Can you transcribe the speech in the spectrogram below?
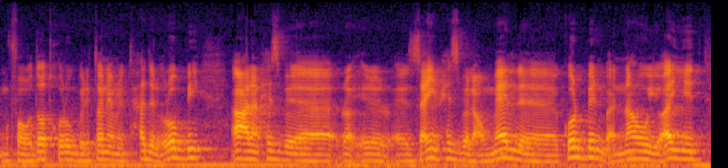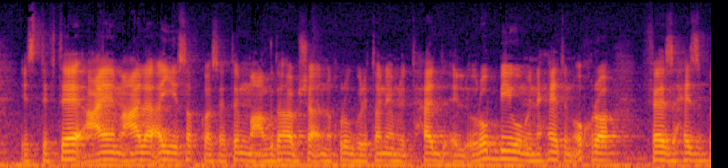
ومفاوضات خروج بريطانيا من الاتحاد الأوروبي. أعلن حزب آه، زعيم حزب العمال آه، كوربن بأنه يؤيد استفتاء عام على أي صفقة سيتم عقدها بشأن خروج بريطانيا من الاتحاد الأوروبي ومن ناحية أخرى فاز حزب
